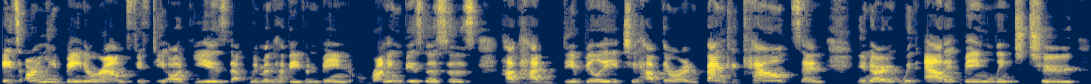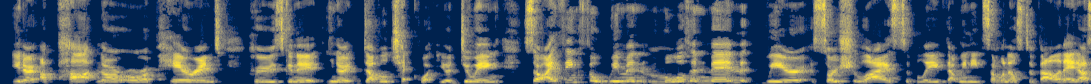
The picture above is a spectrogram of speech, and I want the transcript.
it's only been around 50 odd years that women have even been running businesses, have had the ability to have their own bank accounts, and, you know, without it being linked to you know, a partner or a parent who's going to, you know, double check what you're doing. So I think for women more than men, we're socialized to believe that we need someone else to validate us.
